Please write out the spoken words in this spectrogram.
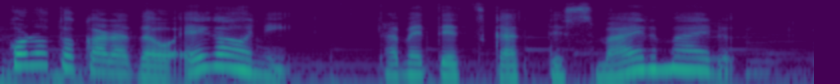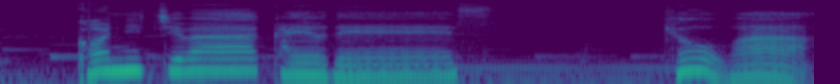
心と体を笑顔に貯めて使ってスマイルマイル。こんにちはかよです。今日は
